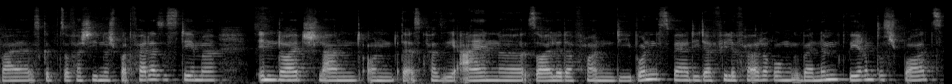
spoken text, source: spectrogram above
weil es gibt so verschiedene Sportfördersysteme in Deutschland und da ist quasi eine Säule davon die Bundeswehr, die da viele Förderungen übernimmt während des Sports.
